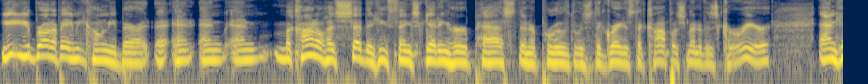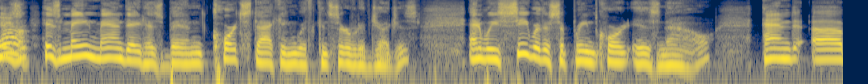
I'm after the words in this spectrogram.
You, you, brought up Amy Coney Barrett, and, and, and McConnell has said that he thinks getting her passed and approved was the greatest accomplishment of his career. And his, yeah. his main mandate has been court stacking with conservative judges. And we see where the Supreme Court is now. And uh,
